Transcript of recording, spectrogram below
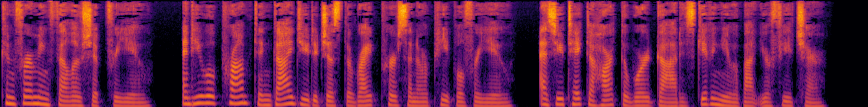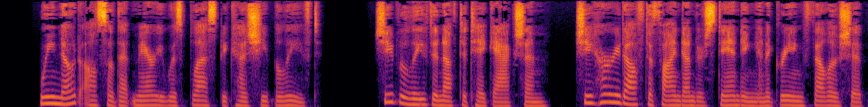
confirming fellowship for you, and He will prompt and guide you to just the right person or people for you, as you take to heart the word God is giving you about your future. We note also that Mary was blessed because she believed. She believed enough to take action, she hurried off to find understanding and agreeing fellowship,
